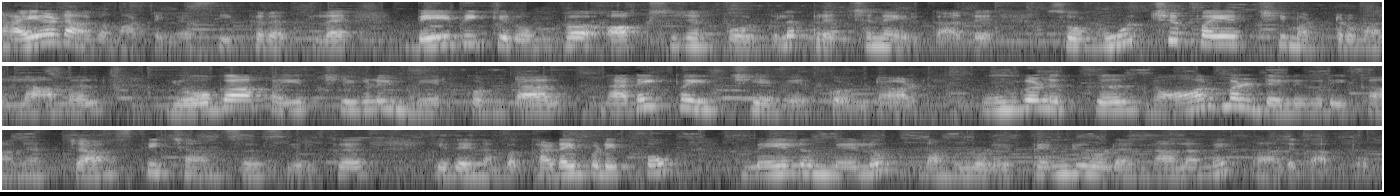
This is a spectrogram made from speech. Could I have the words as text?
டயர்ட் ஆக மாட்டீங்க சீக்கிரத்தில். பேபிக்கு ரொம்ப ஆக்சிஜன் போகிறதுல பிரச்சனை இருக்காது. ஸோ மூச்சு பயிற்சி மட்டும் அல்லாமல் யோகா பயிற்சிகளை மேற்கொண்டால் நடைப்பயிற்சியை மேற்கொண்டால் உங்களுக்கு நார்மல் டெலிவரிக்கான ஜாஸ்தி சான்சஸ் இருக்குது இதை நம்ம கடைபிடிப்போம். மேலும் மேலும் நம்மளுடைய பெண்களோட நலமை பாதுகாப்போம்.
